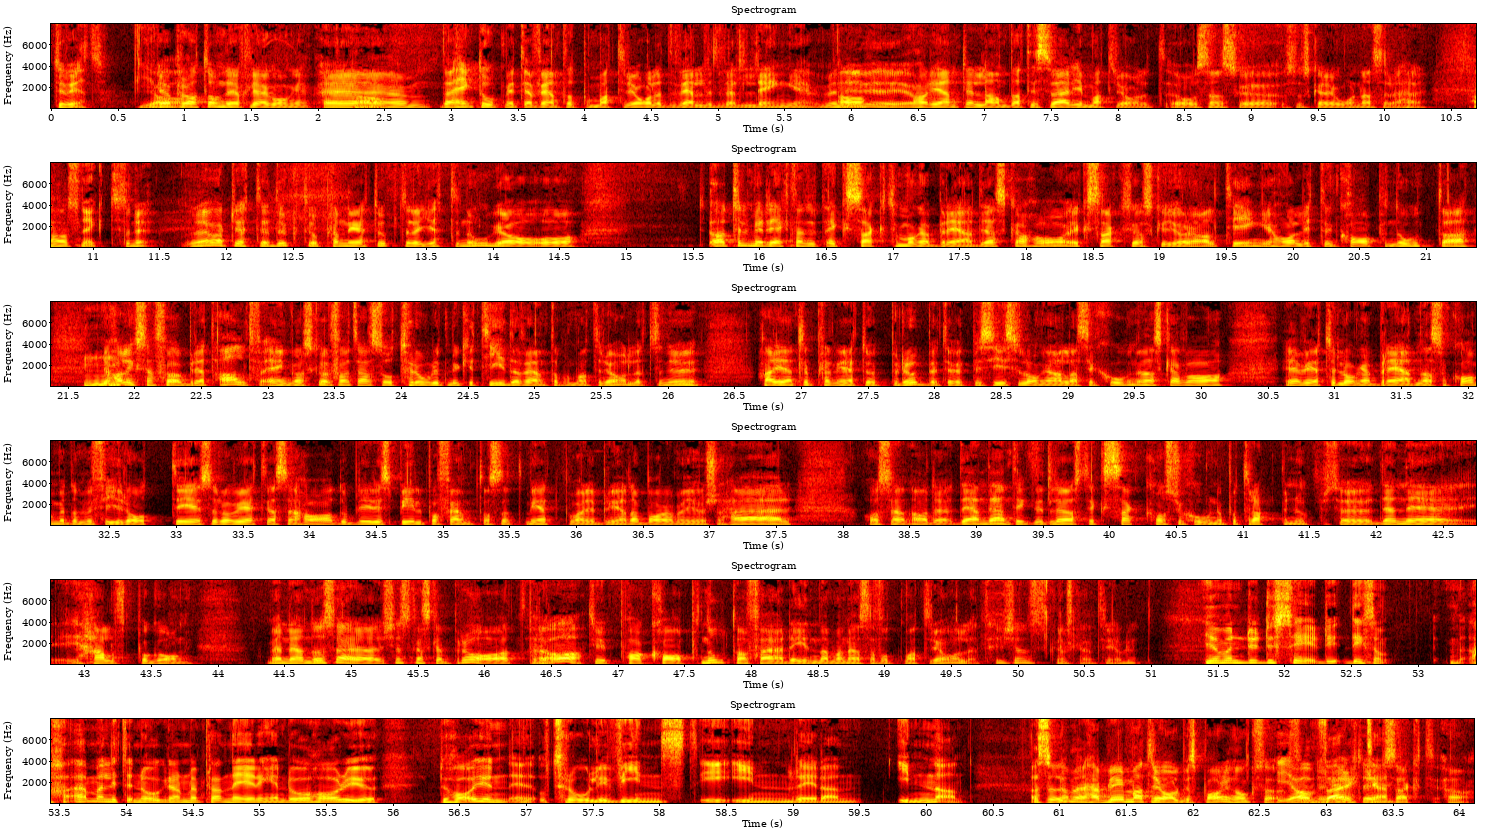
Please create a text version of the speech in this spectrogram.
Du vet. Ja. Jag har pratat om det flera gånger. Eh, Det har hängt ihop med att jag väntat på materialet väldigt, väldigt länge. Men Ja. nu eh, har det egentligen landat i Sverige, materialet. Och sen ska, så ska det ordna sig det här. Ja, snyggt. Så nu, nu har jag varit jätteduktig och planerat upp det där jättenoga. Och, och jag har till och med räknat ut exakt hur många brädor jag ska ha, exakt hur jag ska göra allting. Jag har en liten kapnota. Jag har liksom förberett allt för en gångs skull, för att jag har så otroligt mycket tid att vänta på materialet. Så nu har egentligen planerat upp rubbet. Jag vet precis hur långa alla sektionerna ska vara. Jag vet hur långa brädorna som kommer. De är 4,80 så då vet jag så här, då blir det spill på 15 cm på varje breda bara om jag gör så här. Och sen, ja, det, det enda jag inte riktigt löst exakt konstruktionen på trappen upp, så den är halvt på gång. Men ändå så här, det känns ganska bra att, Bra. att typ ha kapnotan färdig innan man ens har fått materialet. Det känns ganska trevligt. Ja, men du, du ser, det, det är som, är man lite noggrann med planeringen, då har du ju, du har ju en, en otrolig vinst i, in redan innan. Alltså, Ja, men här blir materialbesparing också. Ja, verkligen. Exakt, ja.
